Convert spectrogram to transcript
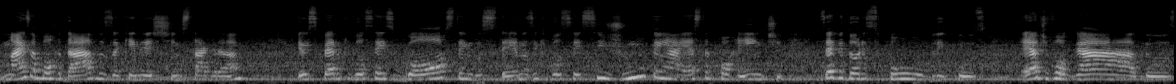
mais abordados aqui neste Instagram. Eu espero que vocês gostem dos temas e que vocês se juntem a esta corrente. Servidores públicos, é, advogados,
